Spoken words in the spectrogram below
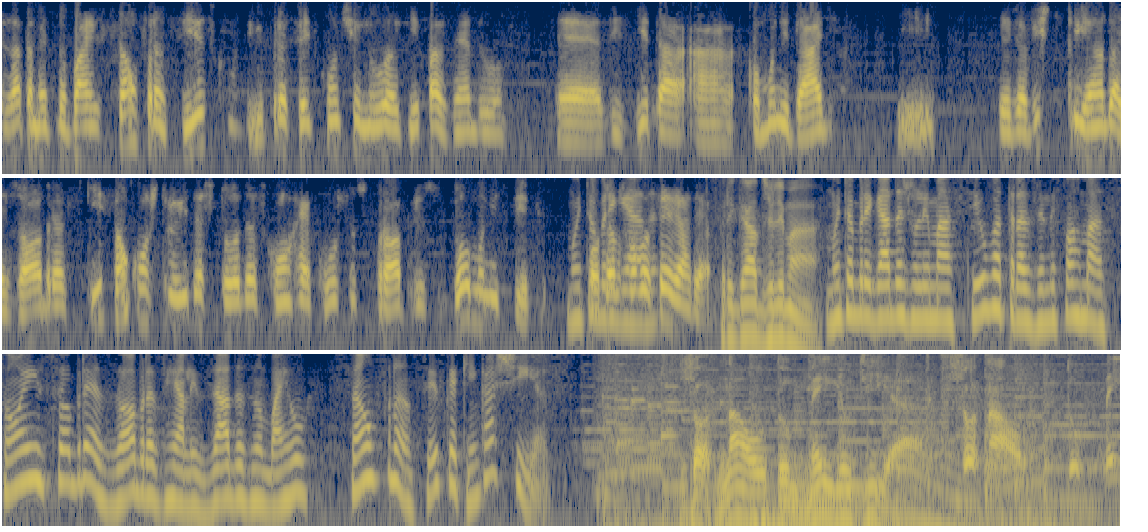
exatamente no bairro São Francisco e o prefeito continua aqui fazendo é, visita à comunidade e seja vistoriando as obras que são construídas todas com recursos próprios do município. Muito Voltamos obrigada. Com você, Jardel. Obrigado, Julimar. Muito obrigada, Julimar Silva, trazendo informações sobre as obras realizadas no bairro São Francisco, aqui em Caxias. Jornal do Meio-Dia. Jornal do Meio-Dia.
